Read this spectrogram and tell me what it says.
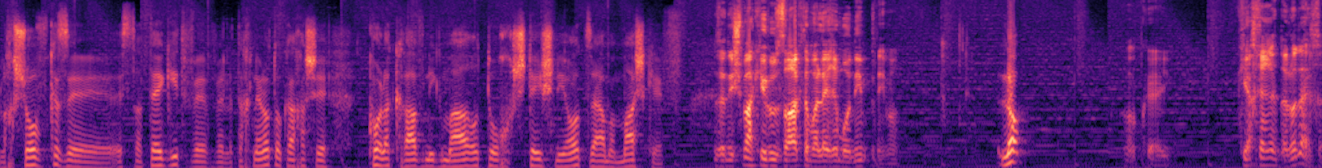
לחשוב כזה אסטרטגית ו- ולתכנן אותו ככה שכל הקרב נגמר תוך שתי שניות, זה היה ממש כיף. זה נשמע כאילו זרקת מלא רימונים פנימה. לא, אוקיי. כי אחרת, אני לא יודע איך,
